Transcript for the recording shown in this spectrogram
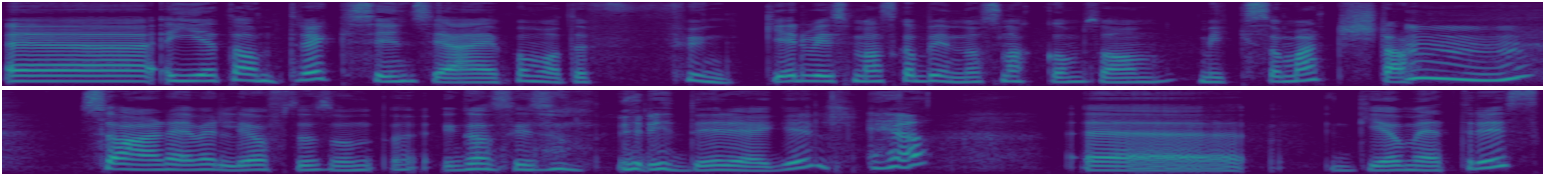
eh, i et antrekk syns jeg på en måte funker. Hvis man skal begynne å snakke om sånn mix og match, da Mm. så er det veldig ofte sånn ganske sånn ryddig regel. Ja. Eh, geometrisk.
